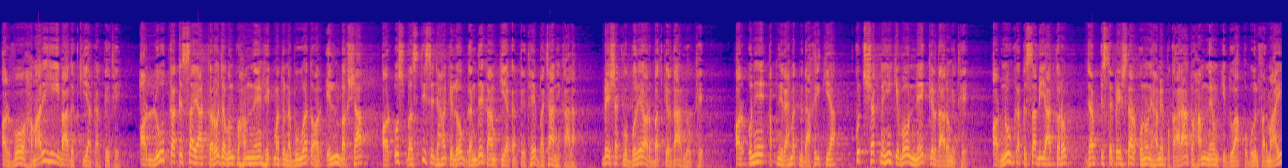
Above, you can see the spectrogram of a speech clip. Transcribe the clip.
اور وہ ہماری ہی عبادت کیا کرتے تھے اور لوت کا قصہ یاد کرو جب ان کو ہم نے حکمت و نبوت اور علم بخشا اور اس بستی سے جہاں کے لوگ گندے کام کیا کرتے تھے، بچا نکالا۔ بے شک وہ برے اور بد کردار لوگ تھے۔ اور انہیں اپنی رحمت میں داخل کیا۔ کچھ شک نہیں کہ وہ نیک کرداروں میں تھے۔ اور نوح کا قصہ بھی یاد کرو، جب اس سے پیشتر انہوں نے ہمیں پکارا تو ہم نے ان کی دعا قبول فرمائی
